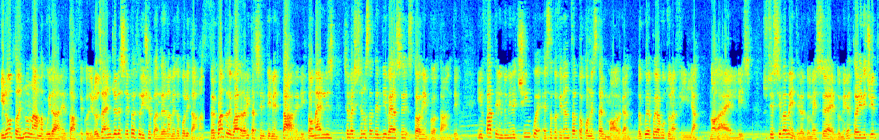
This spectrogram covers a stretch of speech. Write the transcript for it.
Inoltre non ama guidare nel traffico di Los Angeles e preferisce prendere la metropolitana. Per quanto riguarda la vita sentimentale di Tom Ellis, sembra ci siano state diverse storie importanti. Infatti nel 2005 è stato fidanzato con Estelle Morgan, da cui ha poi avuto una figlia, Nora Ellis. Successivamente nel 2006 e 2013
